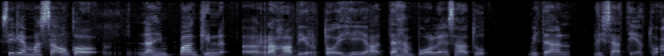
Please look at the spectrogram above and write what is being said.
Silja Massa, onko näihin pankin rahavirtoihin ja tähän puoleen saatu mitään lisätietoa?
